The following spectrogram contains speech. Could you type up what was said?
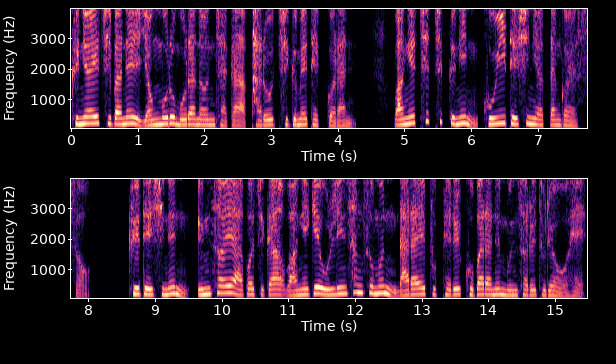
그녀의 집안을 영모로 몰아넣은 자가 바로 지금의 대궐한 왕의 최측근인 고위 대신이었단 거였소. 그 대신은 은서의 아버지가 왕에게 올린 상소문 나라의 부패를 고발하는 문서를 두려워해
